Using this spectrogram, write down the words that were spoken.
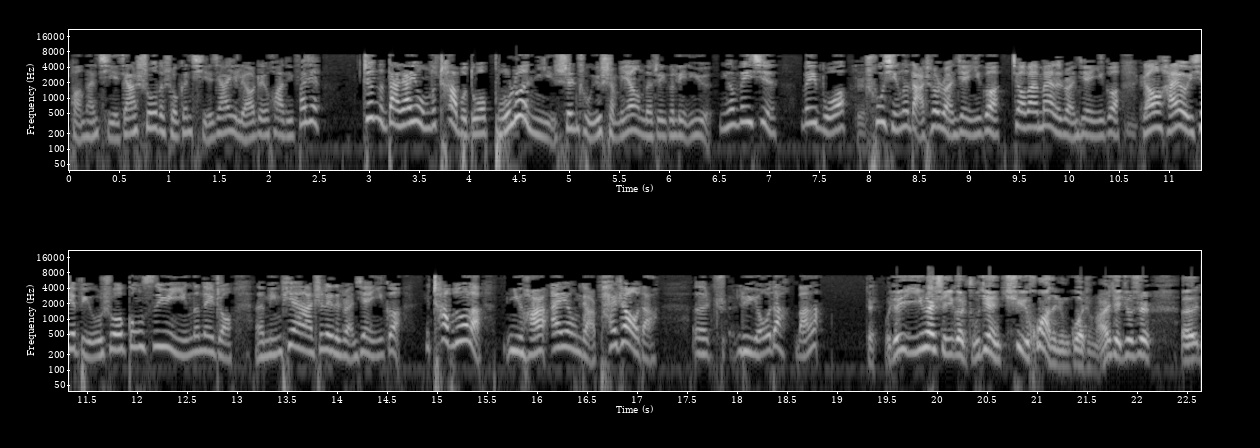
访谈企业家说的时候，跟企业家一聊这个话题，发现真的大家用的都差不多，不论你身处于什么样的这个领域。你看微信、微博、出行的打车软件一个，叫外卖的软件一个，然后还有一些比如说公司运营的那种呃名片啊之类的软件一个，差不多了。女孩爱用点拍照的，呃旅游的，完了。对，我觉得应该是一个逐渐去化的这种过程，而且就是呃，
